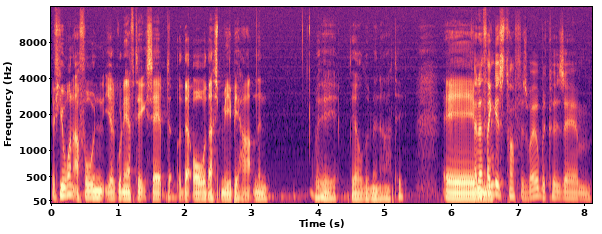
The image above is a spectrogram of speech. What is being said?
If you want a phone, you're going to have to accept that all this may be happening with the, the Illuminati. Um, and I think it's tough as well because um,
